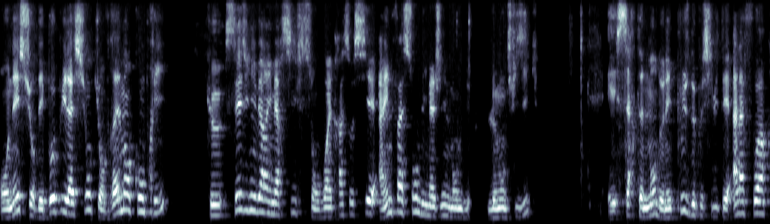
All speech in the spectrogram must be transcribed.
on est sur des populations qui ont vraiment compris que ces univers immersifs vont être associés à une façon d'imaginer le monde physique et certainement donner plus de possibilités à la fois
